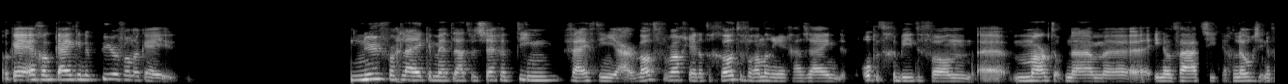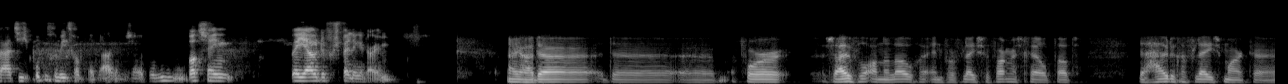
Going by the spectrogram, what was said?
Oké, en gewoon kijkende puur van, oké, nu vergelijken met, laten we zeggen, 10, 15 jaar. Wat verwacht jij dat de grote veranderingen gaan zijn op het gebied van eh, marktopname, innovatie, technologische innovaties op het gebied van plantaardige zuivel? Hoe, wat zijn bij jou de voorspellingen daarin? Nou ja, de, de, eh, voor zuivelanalogen en voor vleesvervangers geldt dat de huidige vleesmarkt, eh,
